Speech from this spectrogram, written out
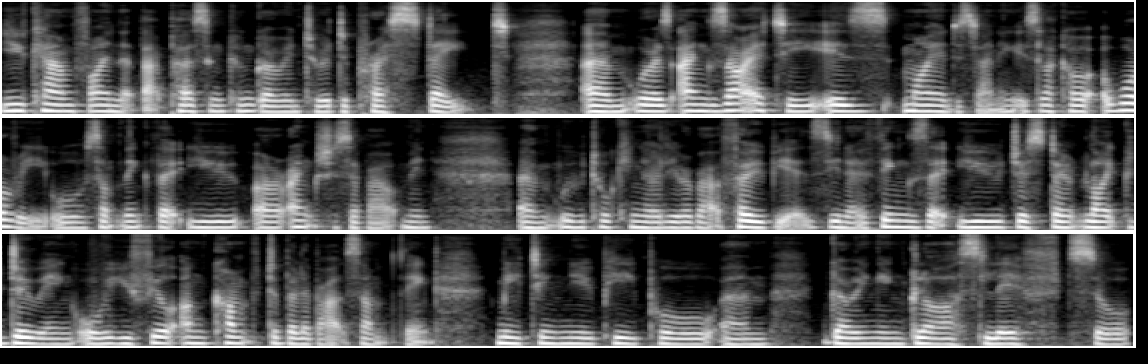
you can find that that person can go into a depressed state. Um, whereas anxiety is, my understanding, is like a, a worry or something that you are anxious about. I mean, um, we were talking earlier about phobias, you know, things that you just don't like doing or you feel uncomfortable about something, meeting new people, um, going in glass lifts, or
